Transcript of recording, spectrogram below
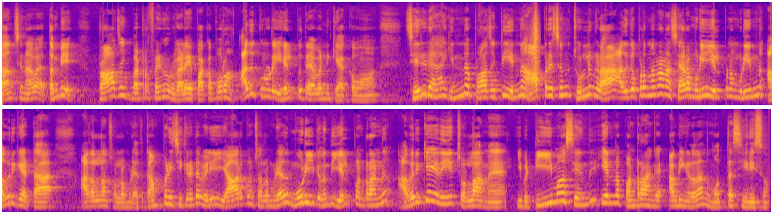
ஜான்சனாவை தம்பி ப்ராஜெக்ட் பட்டர்ஃப்ளைன்னு ஒரு வேலையை பார்க்க போகிறோம் அதுக்கு உன்னுடைய ஹெல்ப் தேவைன்னு கேட்கவும் சரிடா என்ன ப்ராஜெக்ட்டு என்ன ஆப்ரேஷன் சொல்லுங்கடா அதுக்கப்புறம் தானே நான் சேர முடியும் ஹெல்ப் பண்ண முடியும்னு அவர் கேட்டா அதெல்லாம் சொல்ல முடியாது. கம்பெனி சீக்கிரட்டை வெளியே யாருக்கும் சொல்ல முடியாது. மூடிக்கிட்டு வந்து ஹெல்ப் பண்ணுறான்னு அவருக்கே எதையும் சொல்லாமல் இப்போ டீமாக சேர்ந்து என்ன பண்ணுறாங்க அப்படிங்கிறத அந்த மொத்த சீரிஸும்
